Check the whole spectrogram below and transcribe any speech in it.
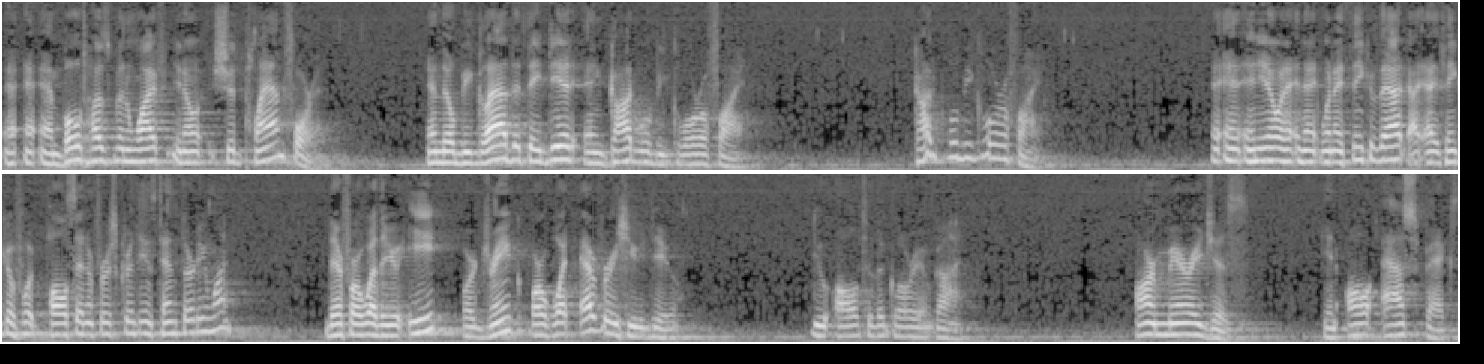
And both husband and wife, you know, should plan for it. And they'll be glad that they did, and God will be glorified. God will be glorified. And, and you know, and I, when I think of that, I, I, think of what Paul said in 1 Corinthians 10.31. Therefore, whether you eat or drink or whatever you do, do all to the glory of God. Our marriages, in all aspects,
